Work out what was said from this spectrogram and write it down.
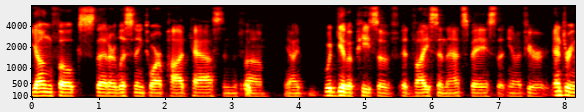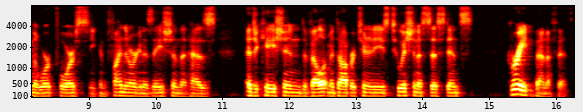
young folks that are listening to our podcast, and if um, you know, I would give a piece of advice in that space that, you know, if you're entering the workforce, you can find an organization that has education, development opportunities, tuition assistance, great benefit.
